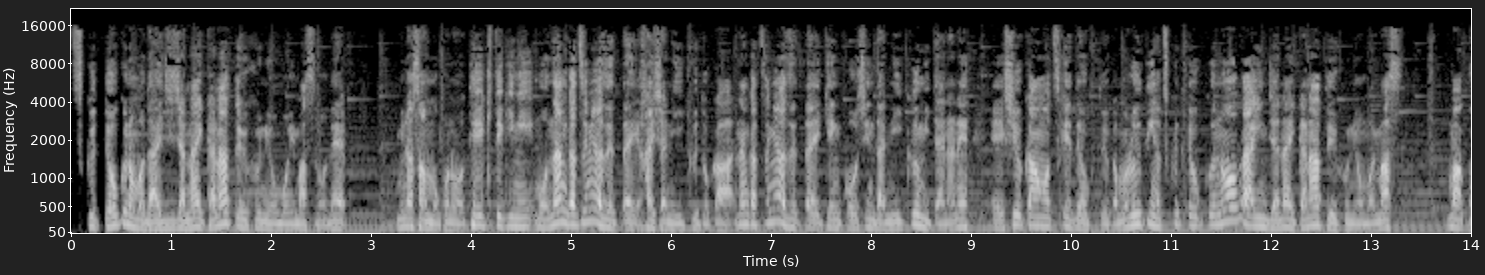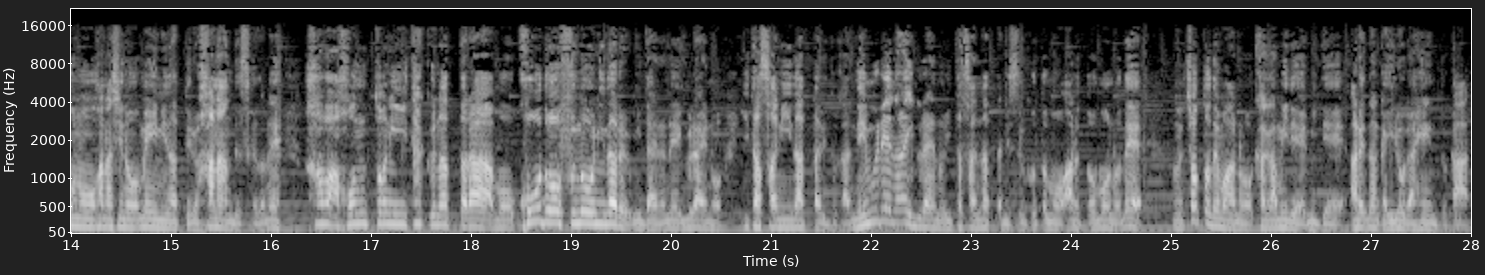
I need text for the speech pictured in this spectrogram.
作っておくのも大事じゃないかなというふうに思いますので、皆さんもこの定期的に、もう何月には絶対歯医者に行くとか、何月には絶対健康診断に行くみたいなね、えー、習慣をつけておくというか、もうルーティンを作っておくのがいいんじゃないかなというふうに思います。まあ、このお話のメインになってる歯なんですけどね、歯は本当に痛くなったら、もう行動不能になるみたいなね、ぐらいの痛さになったりとか、眠れないぐらいの痛さになったりすることもあると思うので、ちょっとでもあの、鏡で見て、あれなんか色が変とか、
